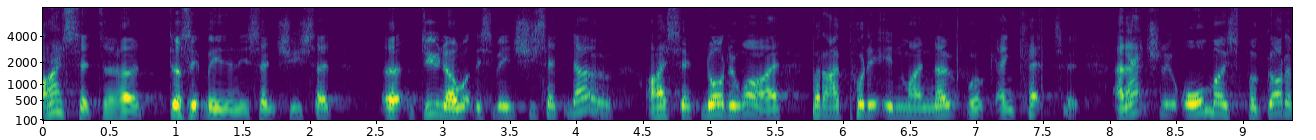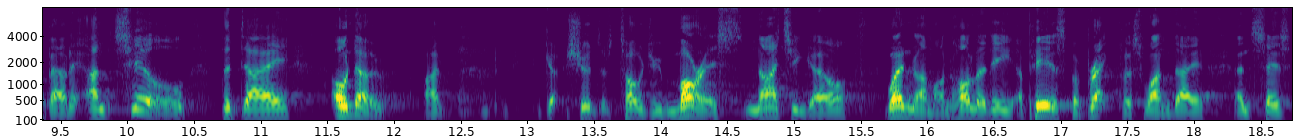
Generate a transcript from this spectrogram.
I said to her, Does it mean any sense? She said, uh, Do you know what this means? She said, No. I said, Nor do I, but I put it in my notebook and kept it. And actually almost forgot about it until the day, oh no, I should have told you, Morris Nightingale, when I'm on holiday, appears for breakfast one day and says,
